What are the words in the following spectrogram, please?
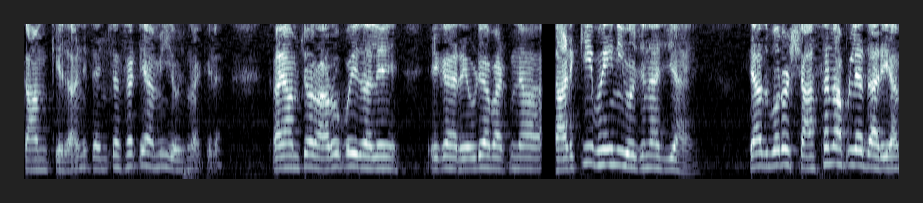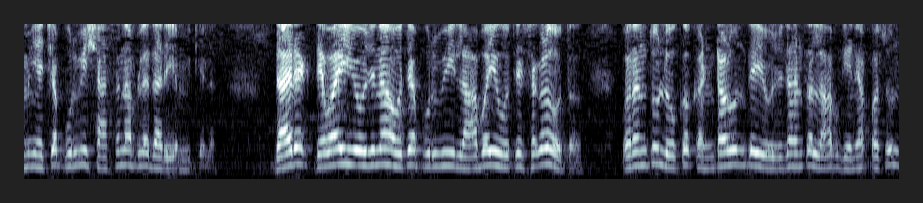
काम केलं आणि त्यांच्यासाठी आम्ही योजना केल्या. काय आमच्यावर आरोपही झाले एका रेवड्या बाटण्या लाडकी बहीण योजना जी आहे त्याचबरोबर शासन आपल्या दारी आम्ही याच्यापूर्वी शासन आपल्या दारी आम्ही केलं. डायरेक्ट तेव्हाही योजना होत्या पूर्वी लाभही होते सगळं होतं. परंतु लोक कंटाळून ते योजनांचा लाभ घेण्यापासून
